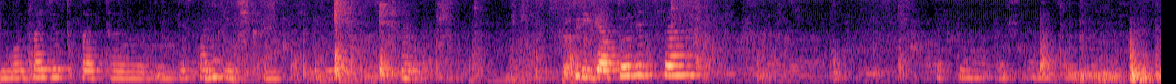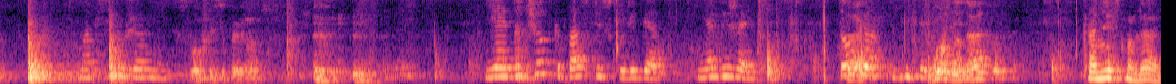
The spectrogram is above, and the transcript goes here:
Он поет под, э, без подключки. Приготовиться. Максим Жарницкий. Слушайся, повинуйся. Я иду четко по списку, ребят. Не обижайтесь. Только... Можно, да? Конечно, да.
